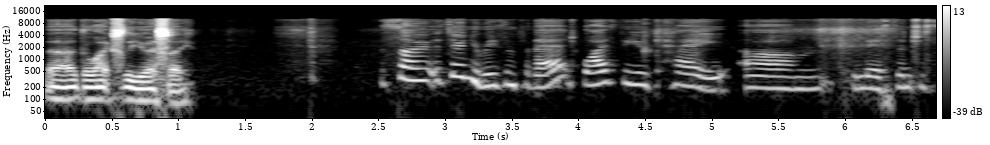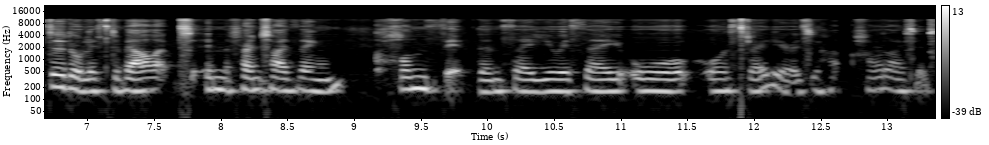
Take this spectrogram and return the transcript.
uh, the likes of the USA. So is there any reason for that? Why is the UK um, less interested or less developed in the franchising concept than, say, USA or, or Australia, as you highlighted?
